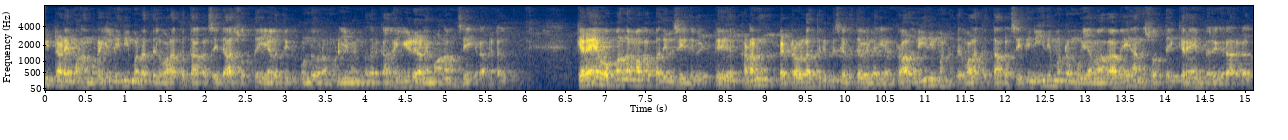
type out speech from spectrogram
ஈட்டடைமான முறையில் நீதிமன்றத்தில் வழக்கு தாக்கல் செய்து அச்சொத்தை ஏலத்துக்கு கொண்டு வர முடியும் என்பதற்காக ஈடு அடைமானம் செய்கிறார்கள். கிரைய ஒப்பந்தமாக பதிவு செய்துவிட்டு கடன் பெற்றவர்கள் திருப்பி செலுத்தவில்லை என்றால் நீதிமன்றத்தில் வழக்கு தாக்கல் செய்து நீதிமன்றம் மூலியமாகவே அந்த சொத்தை கிரயம் பெறுகிறார்கள்.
